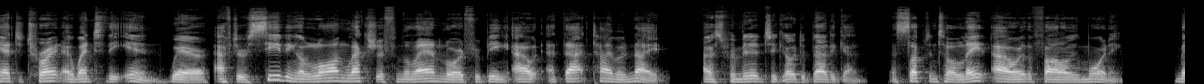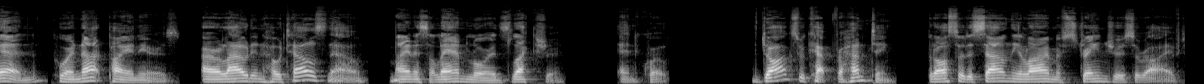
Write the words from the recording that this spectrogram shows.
at Detroit, I went to the inn, where, after receiving a long lecture from the landlord for being out at that time of night, I was permitted to go to bed again, and slept until a late hour the following morning. Men, who are not pioneers, are allowed in hotels now, minus a landlord's lecture. The dogs were kept for hunting, but also to sound the alarm if strangers arrived.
